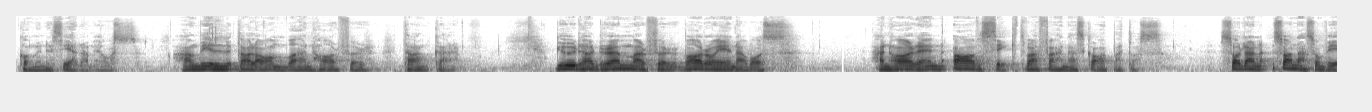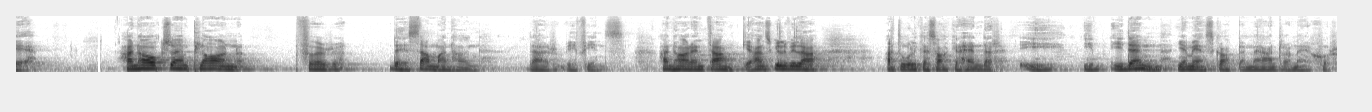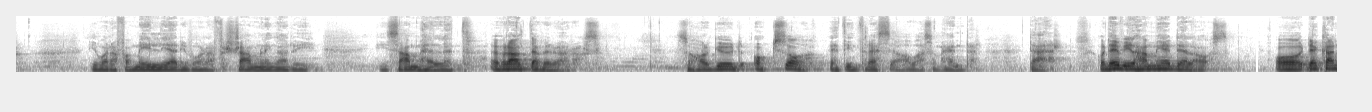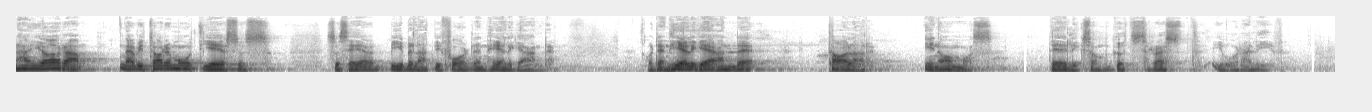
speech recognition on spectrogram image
kommunicera med oss. Han vill tala om vad han har för tankar. Gud har drömmar för var och en av oss. Han har en avsikt varför han har skapat oss, sådana, sådana som vi är. Han har också en plan för det sammanhang där vi finns. Han har en tanke. Han skulle vilja att olika saker händer i, i, i den gemenskapen med andra människor. I våra familjer, i våra församlingar, i, i samhället, överallt där vi rör oss. Så har Gud också ett intresse av vad som händer där. Och det vill han meddela oss. Och det kan han göra när vi tar emot Jesus, så säger Bibeln att vi får den helige Ande. Och den helige Ande talar inom oss. Det är liksom Guds röst i våra liv.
